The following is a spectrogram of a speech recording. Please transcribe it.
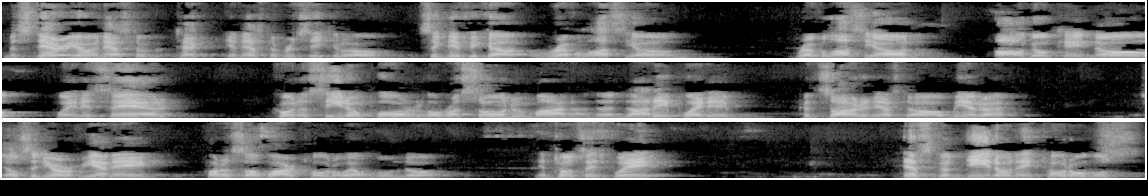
Misterio en este, en este versículo significa revelación. Revelación, algo que no puede ser conocido por la razón humana. Na- Nadie puede pensar en esto, oh, mira, el Señor viene para salvar todo el mundo. Entonces fue escondido de todos los,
